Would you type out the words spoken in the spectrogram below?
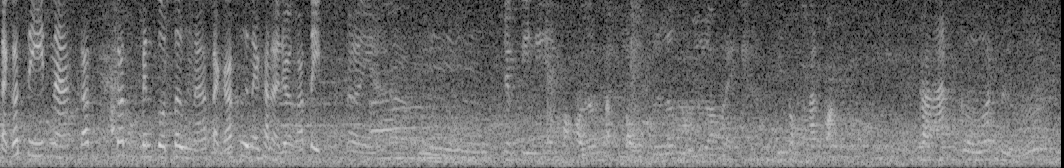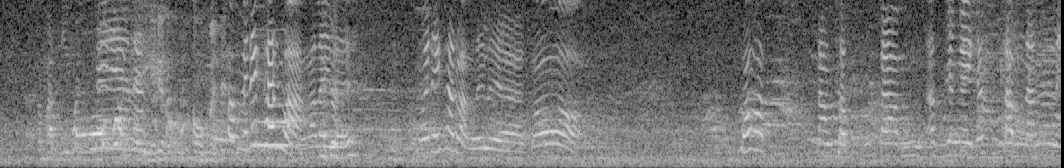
แต่ก็จี๊ดนะก็ก็เป็นตัวตึงนะ แต่ก็คือในขณะเดียวกันก็ติดอะไรอย่างเงี้ยค่ะอืมอย่างปีนี้เองพอเขาเริ่มแบบโตขึ้นเริ่มรู้เรื่องอะไรเงี้ยพี่สมคาดหวังการ์ดเกิร์ดหรือสมัครดีวันแม่อะไรอย่างเงี้ยของเขาไหมก็ไม่ได้คาดหวังอะไรเลย ไม่ได้คาดหวังเลยเลยอะก็ ก็ตามสัตตามยังไงก็ตามนั้นอะไร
